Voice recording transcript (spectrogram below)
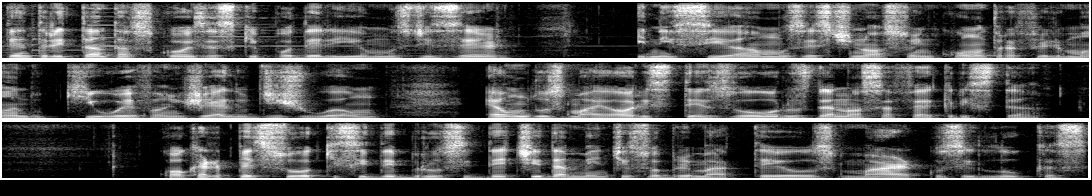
Dentre tantas coisas que poderíamos dizer, iniciamos este nosso encontro afirmando que o Evangelho de João é um dos maiores tesouros da nossa fé cristã. Qualquer pessoa que se debruce detidamente sobre Mateus, Marcos e Lucas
